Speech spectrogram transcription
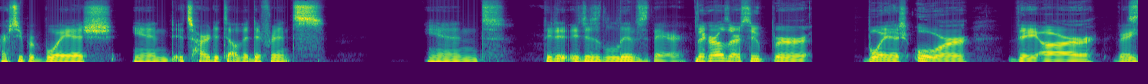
are super boyish and it's hard to tell the difference and it, it just lives there The girls are super boyish or they are very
